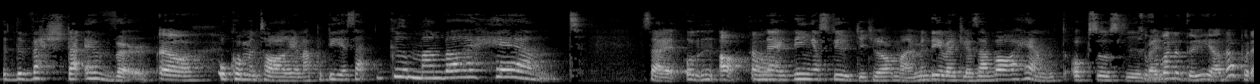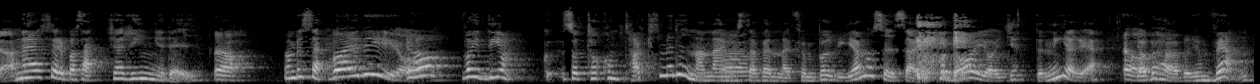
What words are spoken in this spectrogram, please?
det värsta ever. Ja. Och kommentarerna på det är så här, gumman vad har hänt? Så här, och, ja, Ja. nej det är inga styrkekramar men det är verkligen så här, vad har hänt? Och så Så skriver... får man inte reda på det. Nej, så är det bara så här, jag ringer dig. Ja. Man blir så här, Vad är det? Ja, vad är det? Så ta kontakt med dina närmsta vänner från början och säg så här, idag är jag jättenere. Ja. Jag behöver en vän.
